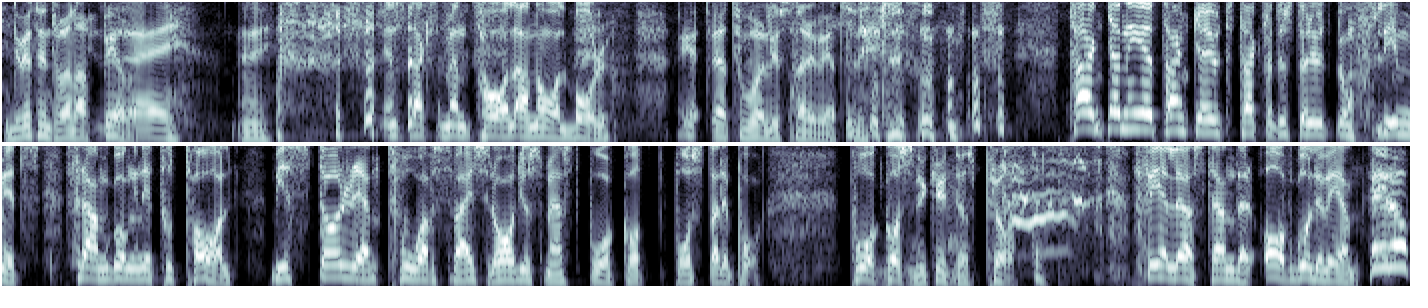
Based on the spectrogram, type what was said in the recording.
Du vet inte vad en app är va? Nej. Nej. En slags mental analborr. Jag, jag tror våra lyssnare vet, så det är lugnt. Tanka ner, tanka ut. Tack för att du står ut med Off Limits. Framgången är total. Vi är större än två av Sveriges Radios mest påkostade på. Påkost... Du kan ju inte ens prata. Fel löständer. Avgå Löfven. Hej då!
